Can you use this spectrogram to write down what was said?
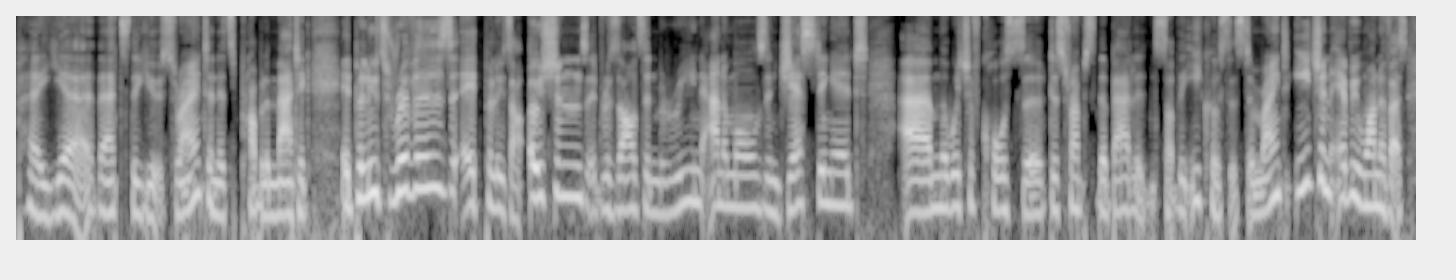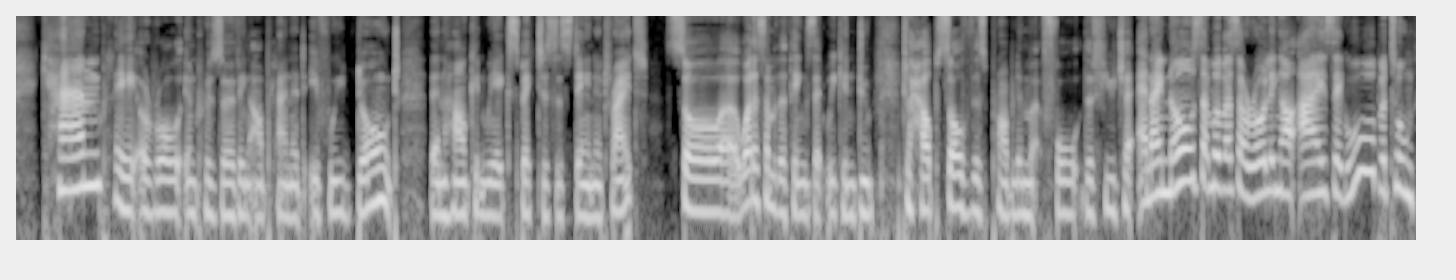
per year. That's the use, right? And it's problematic. It pollutes rivers, it pollutes our oceans, it results in marine animals ingesting it, um, which of course uh, disrupts the balance of the ecosystem, right? Each and every one of us can play a role in preserving our planet. If we don't, then how can we expect to sustain it, right? So, uh, what are some of the things that we can do to help solve this problem for the future? And I know some of us are rolling our eyes saying, "Oh, Batung,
